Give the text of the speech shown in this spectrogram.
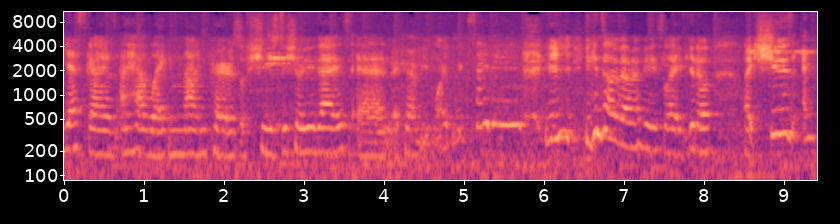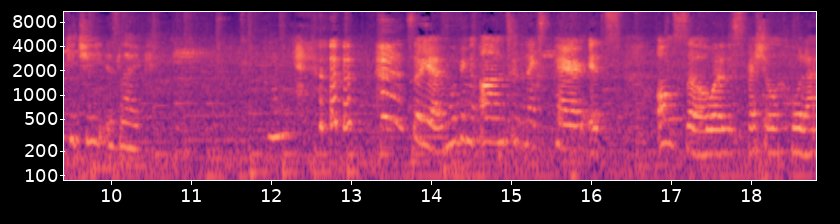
Yes guys i have like nine pairs of shoes to show you guys and i can't be more than excited you, you can tell by my face like you know like shoes and Kichhy is like so yeah moving on to the next pair. It's also one of the special hola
